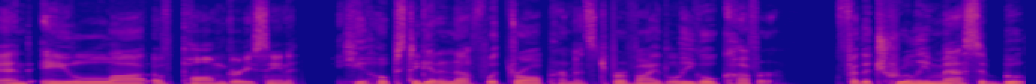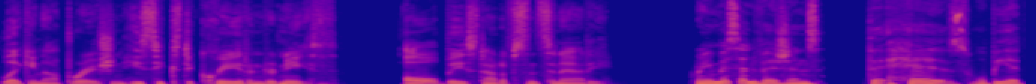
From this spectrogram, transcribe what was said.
and a lot of palm greasing, he hopes to get enough withdrawal permits to provide legal cover for the truly massive bootlegging operation he seeks to create underneath, all based out of Cincinnati. Remus envisions that his will be a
